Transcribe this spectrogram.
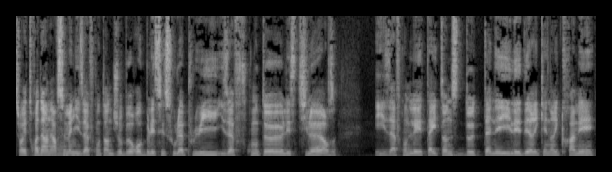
Sur les trois dernières semaines, ils affrontent un Joe Burrow blessé sous la pluie, ils affrontent euh, les Steelers, et ils affrontent les Titans de Tannehill et d'Eric Henry cramé.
